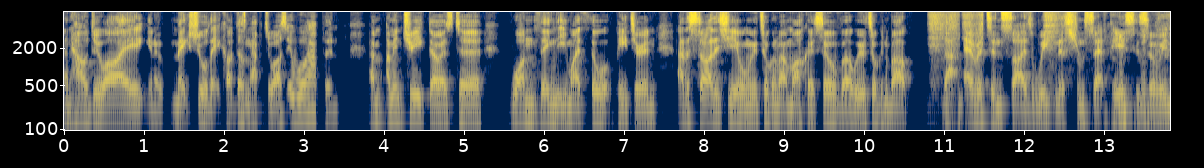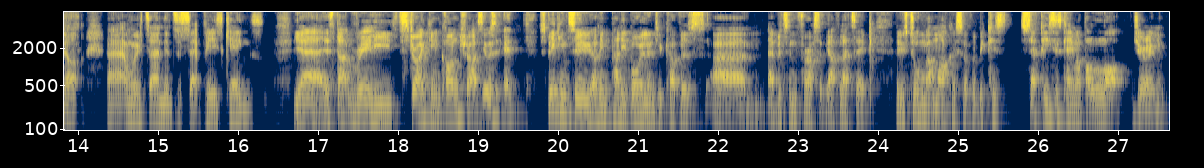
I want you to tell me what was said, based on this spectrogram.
And how do I, you know, make sure that it doesn't happen to us? It will happen. I'm, I'm intrigued though as to one thing that you might thought, Peter. And at the start of this year, when we were talking about Marco Silva, we were talking about that Everton side's weakness from set pieces, were we not? Uh, and we've turned into set piece kings. Yeah, it's that really striking contrast. It was it, speaking to I think Paddy Boyland, who covers um, Everton for us at the Athletic, and he was talking about Marco Silva because set pieces came up a lot during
